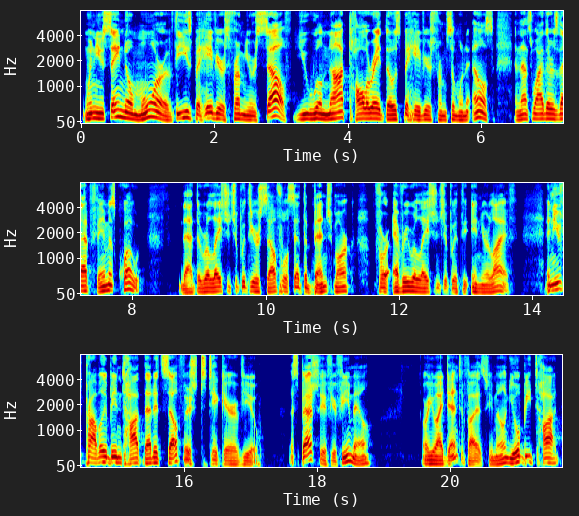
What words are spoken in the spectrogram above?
When you say no more of these behaviors from yourself, you will not tolerate those behaviors from someone else. And that's why there's that famous quote that the relationship with yourself will set the benchmark for every relationship with in your life. And you've probably been taught that it's selfish to take care of you, especially if you're female or you identify as female, you'll be taught,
